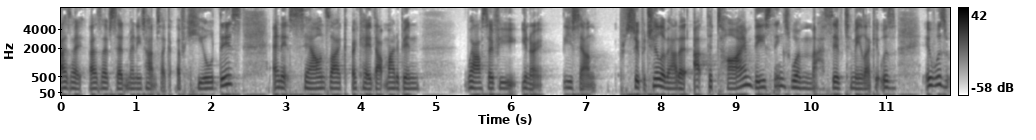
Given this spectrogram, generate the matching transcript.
as I, as I've said many times, like I've healed this and it sounds like, okay, that might have been, wow, Sophie, you know, you sound super chill about it. At the time, these things were massive to me. Like it was, it was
